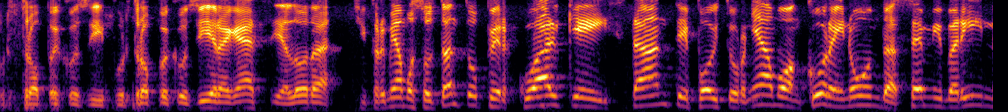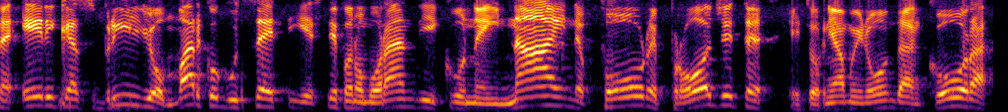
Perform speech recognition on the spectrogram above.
Purtroppo è così, purtroppo è così ragazzi. Allora ci fermiamo soltanto per qualche istante, poi torniamo ancora in onda. Sammy Varin, Erika Sbriglio, Marco Guzzetti e Stefano Morandi con i Nine Four Project e torniamo in onda ancora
